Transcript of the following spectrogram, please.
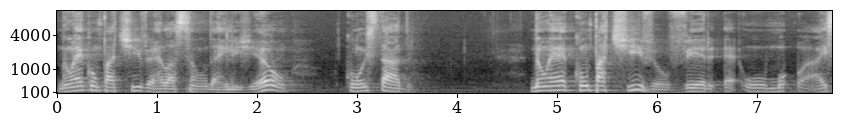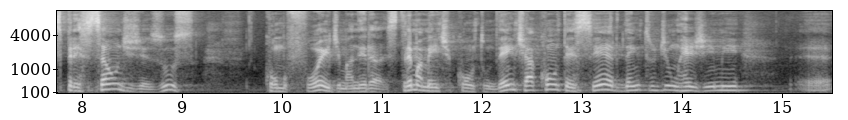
Não é compatível a relação da religião com o Estado. Não é compatível ver é, a expressão de Jesus, como foi, de maneira extremamente contundente, acontecer dentro de um regime é,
